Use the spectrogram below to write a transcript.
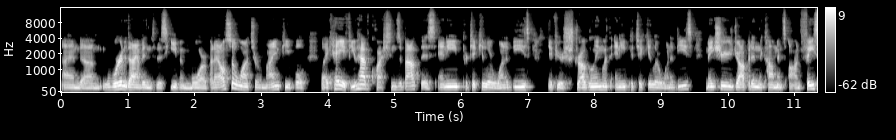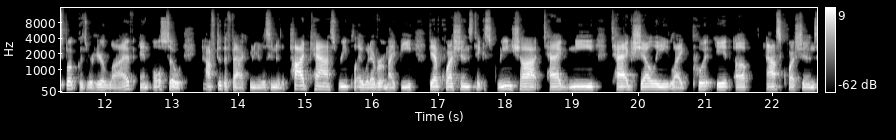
and um, we're going to dive into this even more. But I also want to remind people like, hey, if you have questions about this, any particular one of these, if you're struggling with any particular one of these, make sure you drop it in the comments on Facebook because we're here live. And also after the fact, when you're listening to the podcast, replay, whatever it might be, if you have questions, take a screenshot, tag me, tag Shelly, like put it up, ask questions,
